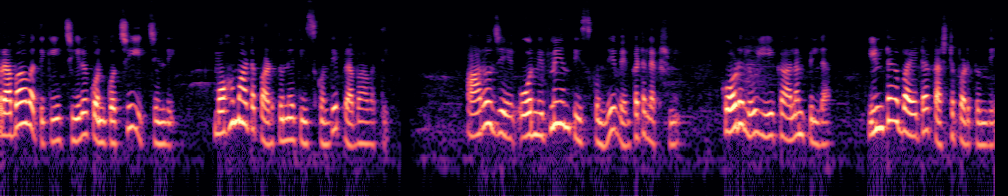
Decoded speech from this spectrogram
ప్రభావతికి చీర కొనుకొచ్చి ఇచ్చింది. మొహమాట పడుతూనే తీసుకుంది ప్రభావతి. ఆ రోజే ఓ నిర్ణయం తీసుకుంది వెంకటలక్ష్మి. కోడలు ఈ కాలం పిల్ల. ఇంట బయట కష్టపడుతుంది.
